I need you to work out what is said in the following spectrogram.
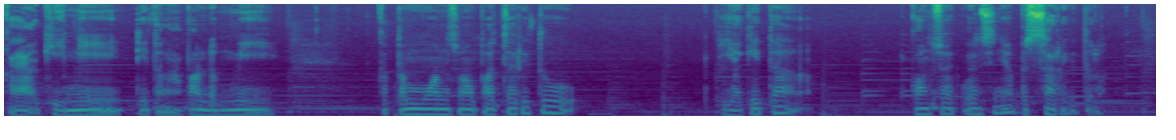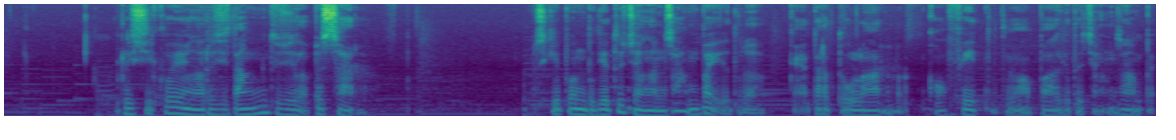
kayak gini di tengah pandemi. Ketemuan sama pacar itu ya kita konsekuensinya besar gitu loh. Risiko yang harus ditanggung itu juga besar. Meskipun begitu jangan sampai gitu loh kayak tertular covid atau apa gitu jangan sampai.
